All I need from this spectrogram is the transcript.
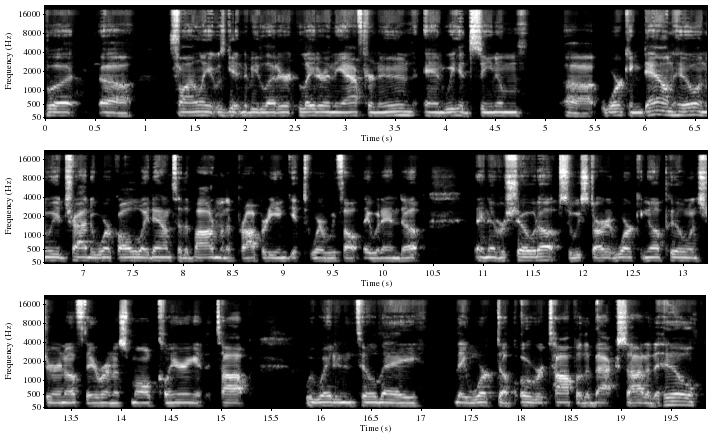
but uh finally it was getting to be later later in the afternoon and we had seen them uh, working downhill and we had tried to work all the way down to the bottom of the property and get to where we thought they would end up. They never showed up so we started working uphill and sure enough they were in a small clearing at the top. We waited until they they worked up over top of the back side of the hill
